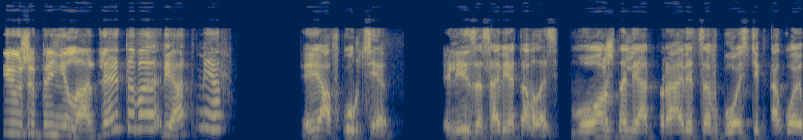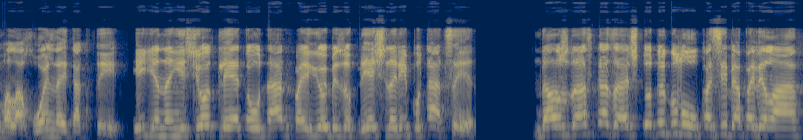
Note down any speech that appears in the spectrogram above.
и уже приняла для этого ряд мер». «Я в курсе», Лиза советовалась, можно ли отправиться в гости к такой малохольной, как ты, и не нанесет ли это удар по ее безупречной репутации. Должна сказать, что ты глупо себя повела.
